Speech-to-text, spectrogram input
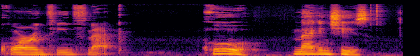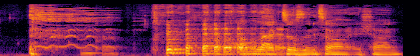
quarantine snack? Oh, mac and cheese. I'm lactose intolerant, Sean.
